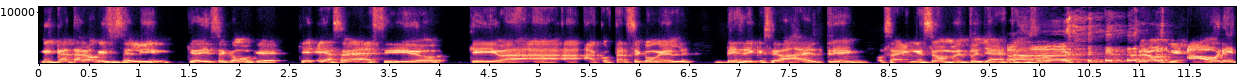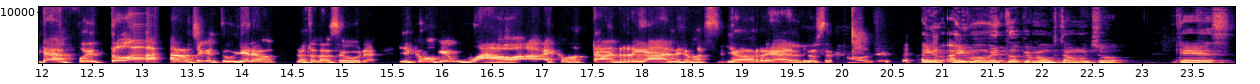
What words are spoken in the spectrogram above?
Me encanta algo que dice Celine, que dice como que, que ella se había decidido que iba a, a, acostarse con él desde que se baja del tren. O sea, en ese momento ya estaba Pero que ahorita, después de toda la noche que estuvieron, no está tan segura. Y es como que, wow, es como tan real, es demasiado real. No sé, hay, un, hay un momento que me gusta mucho, que es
